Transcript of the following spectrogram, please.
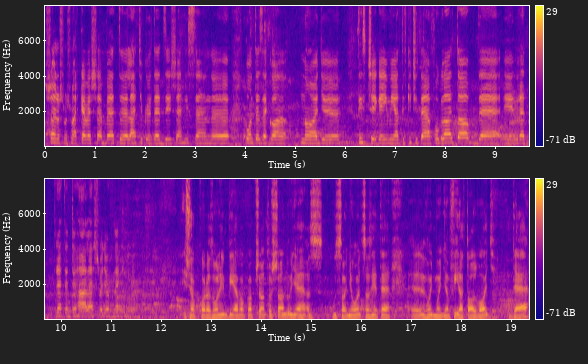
Sajnos most már kevesebbet látjuk őt edzésen, hiszen pont ezek a nagy tisztségei miatt egy kicsit elfoglaltabb, de én rettentő hálás vagyok neki és akkor az olimpiával kapcsolatosan, ugye az 28, azért te, hogy mondjam, fiatal vagy, de...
